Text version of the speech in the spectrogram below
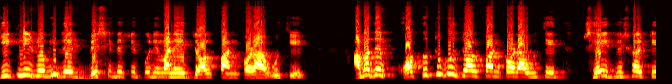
কিডনি রোগীদের বেশি বেশি পরিমাণে জল পান করা উচিত। আমাদের কতটুকু জল পান করা উচিত, সেই বিষয়টি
